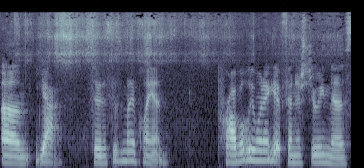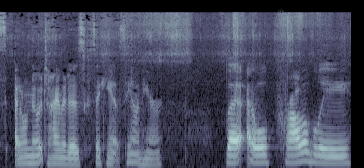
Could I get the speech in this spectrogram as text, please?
Um, yeah, so this is my plan. Probably when I get finished doing this, I don't know what time it is because I can't see on here, but I will probably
